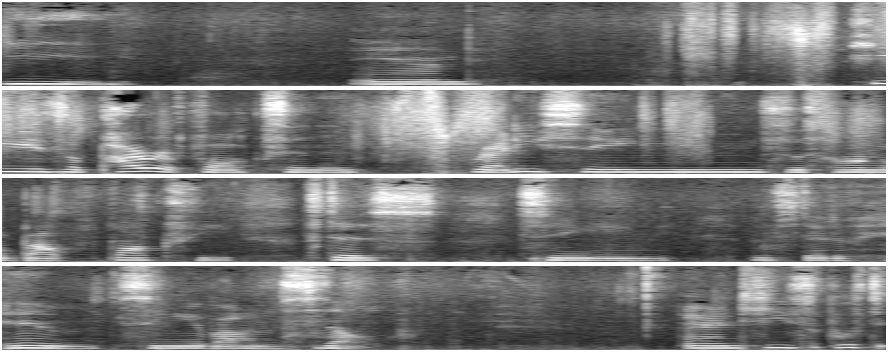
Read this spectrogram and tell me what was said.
e and he is a pirate fox and Freddy sings the song about Foxy. Of singing instead of him singing about himself. And he's supposed to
